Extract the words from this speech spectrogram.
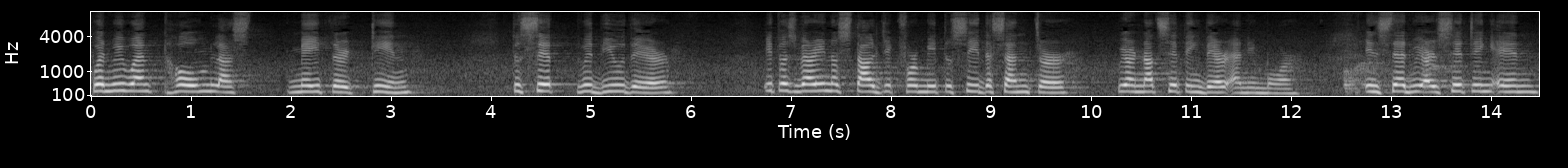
When we went home last May 13 to sit with you there, it was very nostalgic for me to see the center. We are not sitting there anymore. Instead, we are sitting in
